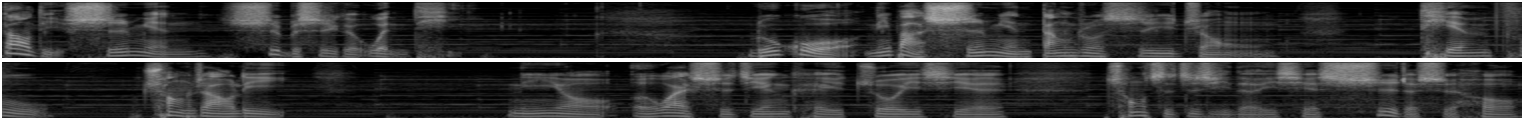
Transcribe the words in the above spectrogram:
到底失眠是不是一个问题？如果你把失眠当作是一种天赋、创造力，你有额外时间可以做一些充实自己的一些事的时候，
